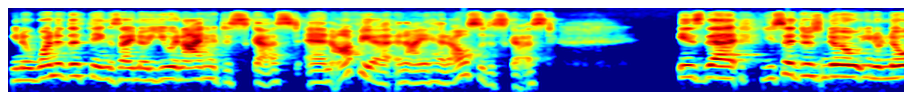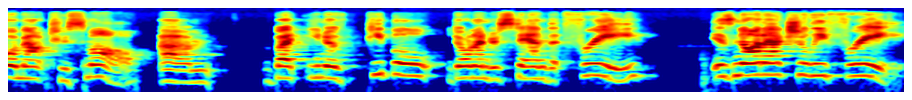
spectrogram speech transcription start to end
you know, one of the things I know you and I had discussed, and AFYA and I had also discussed, is that you said there's no, you know, no amount too small. Um, but you know, people don't understand that free is not actually free.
